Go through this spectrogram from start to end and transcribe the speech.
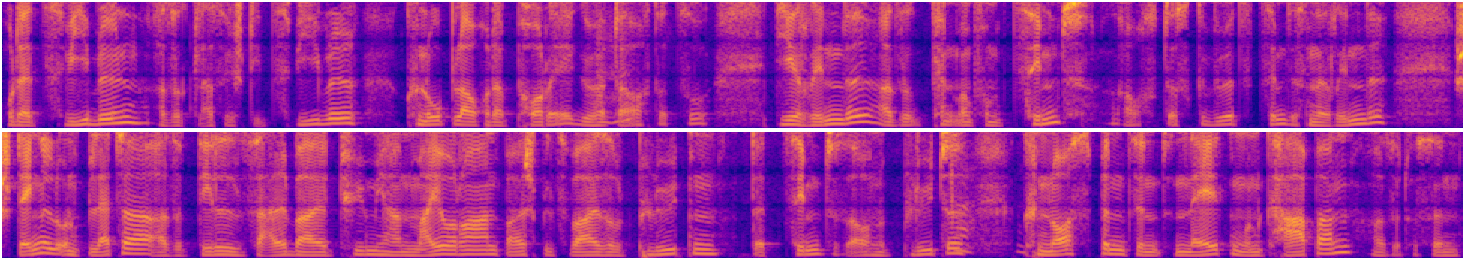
oder Zwiebeln, also klassisch die Zwiebel, Knoblauch oder Porree gehört mhm. da auch dazu. Die Rinde, also kennt man vom Zimt, auch das Gewürz Zimt ist eine Rinde. Stängel und Blätter, also Dill, Salbei, Thymian, Majoran beispielsweise, Blüten, der Zimt ist auch eine Blüte. Ah. Knospen sind Nelken und Kapern, also das sind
